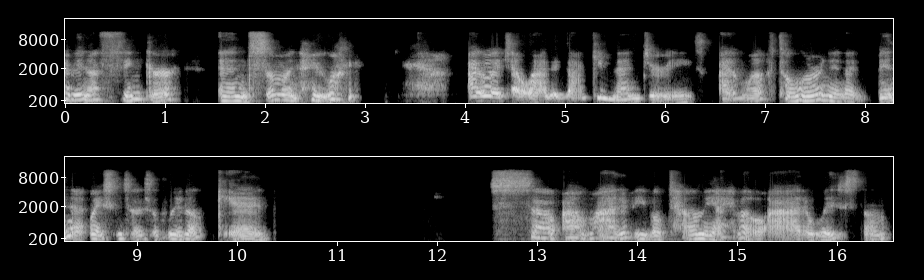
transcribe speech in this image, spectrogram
I've been a thinker and someone who I watch a lot of documentaries. I love to learn and I've been that way since I was a little kid. So a lot of people tell me I have a lot of wisdom.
